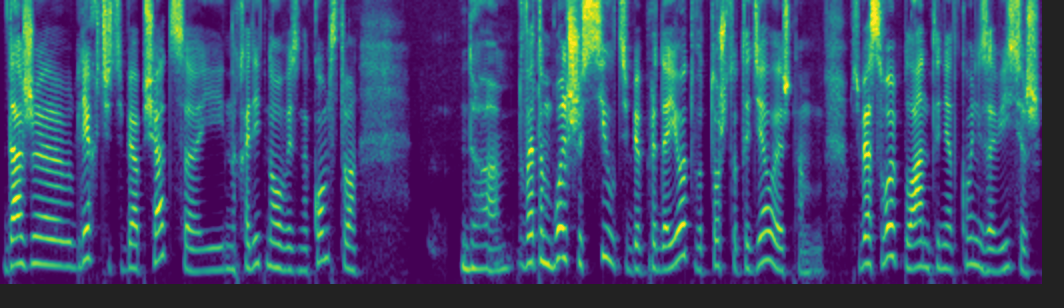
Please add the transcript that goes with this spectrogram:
даже легче тебе общаться и находить новые знакомства. Да. В этом больше сил тебе придает вот то, что ты делаешь. Там, у тебя свой план, ты ни от кого не зависишь.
